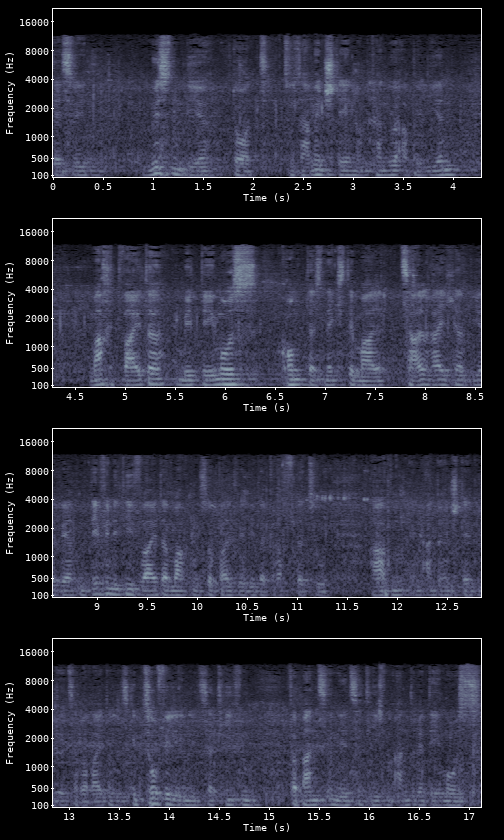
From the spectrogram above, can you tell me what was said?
Deswegen müssen wir dort zusammenstehen und kann nur appellieren, macht weiter mit Demos, kommt das nächste Mal zahlreicher. Wir werden definitiv weitermachen, sobald wir wieder Kraft dazu haben. In anderen Städten geht es aber weiter. Und es gibt so viele Initiativen, Verbandsinitiativen, andere Demos,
